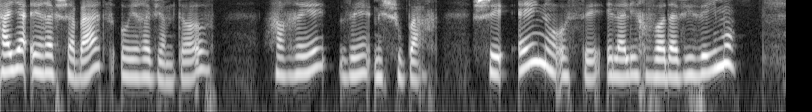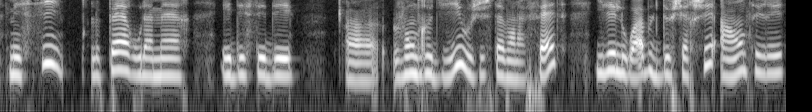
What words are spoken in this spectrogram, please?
Haya Erev Shabbat ou Erev Yom Tov, Hare ze Meshubar, chez Eino Ose et la Lirvod Aviveimo. Mais si le père ou la mère est décédé euh, vendredi ou juste avant la fête, il est louable de chercher à enterrer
